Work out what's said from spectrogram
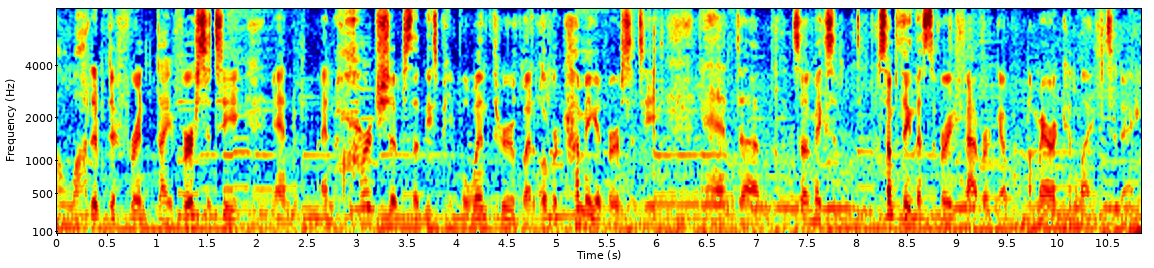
a, lot of different diversity and, and hardships that these people went through, but overcoming adversity. And um, so it makes it something that's the very fabric of American life today.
